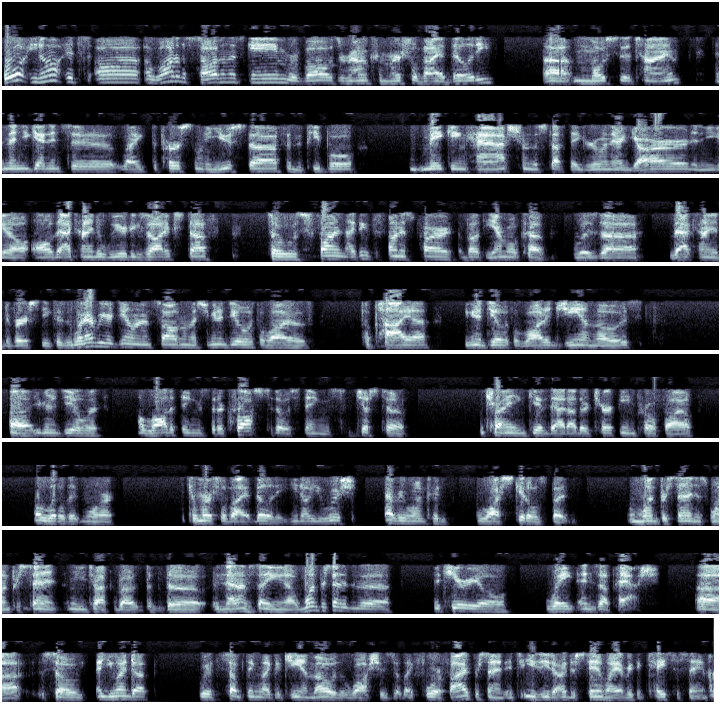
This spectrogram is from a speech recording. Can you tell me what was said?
Well, you know, it's uh, a lot of the solventless game revolves around commercial viability uh, most of the time, and then you get into like the personal use stuff and the people making hash from the stuff they grew in their yard, and you get all, all that kind of weird exotic stuff. So it was fun. I think the funnest part about the Emerald Cup was uh, that kind of diversity because whenever you're dealing in solventless, you're going to deal with a lot of papaya. You're going to deal with a lot of GMOs. Uh, you're going to deal with a lot of things that are cross to those things just to try and give that other terpene profile a little bit more commercial viability. You know, you wish everyone could wash Skittles, but one percent is one percent. When you talk about the, the and that I'm saying, you know, one percent of the material weight ends up hash. Uh, so and you end up with something like a GMO that washes at like four or five percent, it's easy to understand why everything tastes the same.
